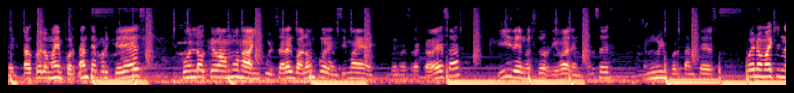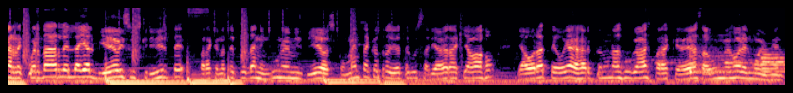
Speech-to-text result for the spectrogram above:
El taco es lo más importante porque es con lo que vamos a impulsar el balón por encima de, de nuestra cabeza y de nuestro rival. Entonces es muy importante eso. Bueno máquina, recuerda darle like al video y suscribirte para que no te pierdas ninguno de mis videos. Comenta qué otro video te gustaría ver aquí abajo y ahora te voy a dejar con unas jugadas para que veas aún mejor el movimiento.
